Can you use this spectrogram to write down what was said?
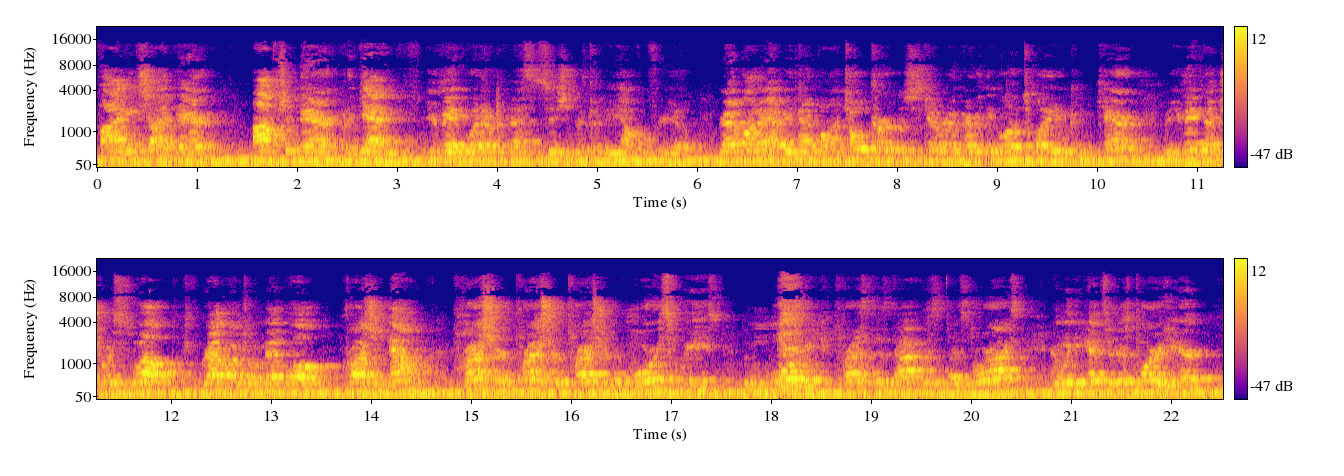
Five each side there, option there, but again, you make whatever the best decision is going to be helpful for you. Grab on a heavy med ball. I told Kirk, let's just get rid of everything below 20. You couldn't care, but you make that choice as well. Grab onto a med ball, crush it. Now, pressure, pressure, pressure. The more we squeeze, the more we compress this, this, this thorax. And when you get to this part here,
